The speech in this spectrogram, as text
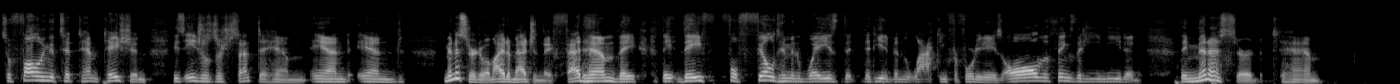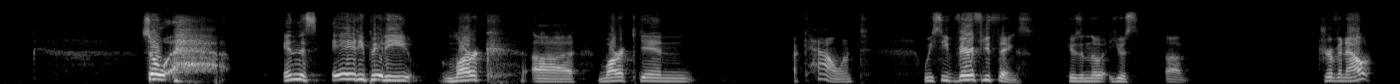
So, following the t- temptation, these angels are sent to him and and minister to him. I'd imagine they fed him. They they they fulfilled him in ways that that he had been lacking for forty days. All the things that he needed, they ministered to him. So, in this itty bitty Mark uh, Markan account, we see very few things he was in the he was uh, driven out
